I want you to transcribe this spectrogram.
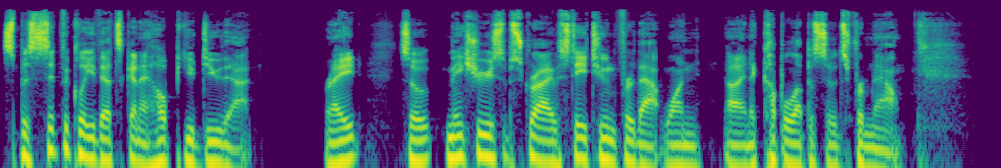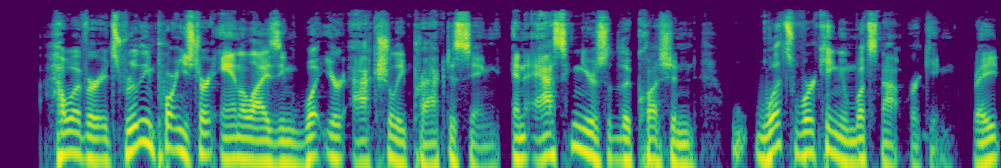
specifically that's going to help you do that right? So make sure you subscribe. Stay tuned for that one uh, in a couple episodes from now. However, it's really important you start analyzing what you're actually practicing and asking yourself the question what's working and what's not working, right?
